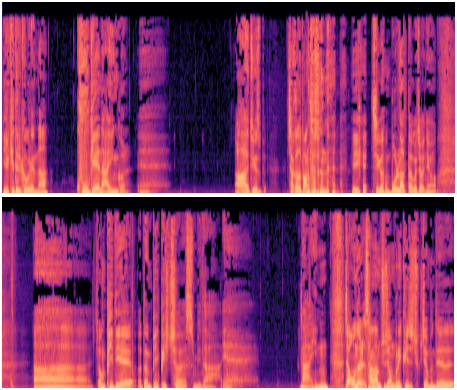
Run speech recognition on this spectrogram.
이렇게 들 거 그랬나? 국의 나인 걸. 예. 아, 뒤에서, 작가도 빵 터졌네. 이게 지금 몰랐다고 전혀. 아, 정 PD의 어떤 빅픽처였습니다. 예. 나인. 자, 오늘 상암 주전부리 퀴즈 축제 문제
